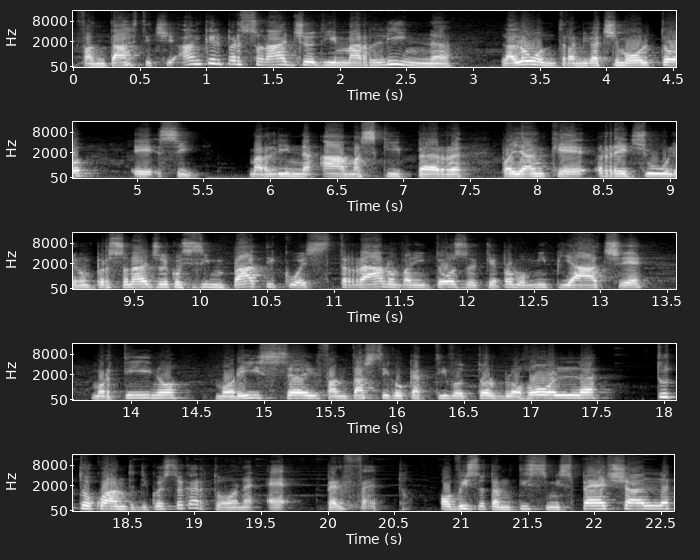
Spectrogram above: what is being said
fantastici. Anche il personaggio di Marlene, la lontra, mi piace molto. E sì, Marlene ama Skipper, poi anche Re Julian, un personaggio così simpatico e strano, vanitoso che proprio mi piace. Mortino, Maurice, il fantastico cattivo Torblo Hall, tutto quanto di questo cartone è perfetto. Ho visto tantissimi special,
